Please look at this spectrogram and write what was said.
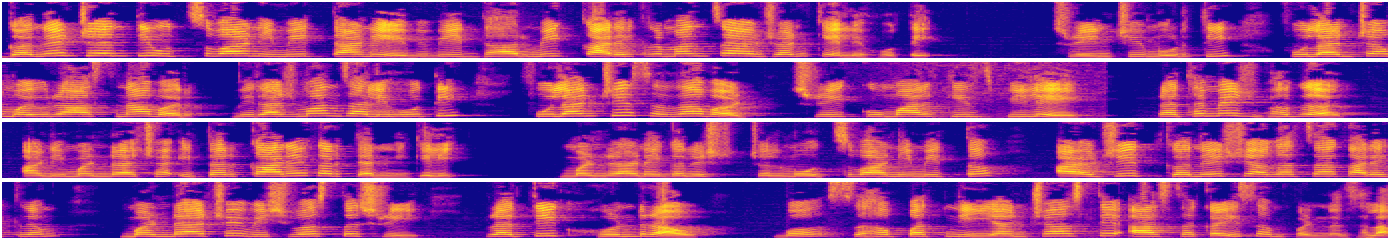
गणेश जयंती उत्सवानिमित्ताने विविध धार्मिक कार्यक्रमांचे आयोजन केले होते. श्रींची मूर्ती फुलांच्या मयुरासनावर विराजमान झाली होती. फुलांची सजावट श्री कुमार किस भिले प्रथमेश भगत आणि मंडळाच्या इतर कार्यकर्त्यांनी केली. मंडळाने गणेश जन्मोत्सवानिमित्त आयोजित गणेश यागाचा कार्यक्रम मंडळाचे विश्वस्त श्री प्रतीक होंडराव व सहपत्नी यांच्या हस्ते आज सकाळी संपन्न झाला.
